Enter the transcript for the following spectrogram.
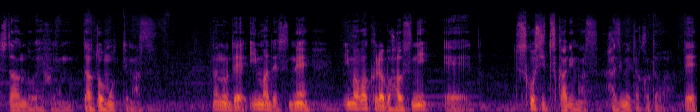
スタンド FM だと思ってます。なので今ですね今はクラブハウスに、えー少し浸かります。始めた方は。で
